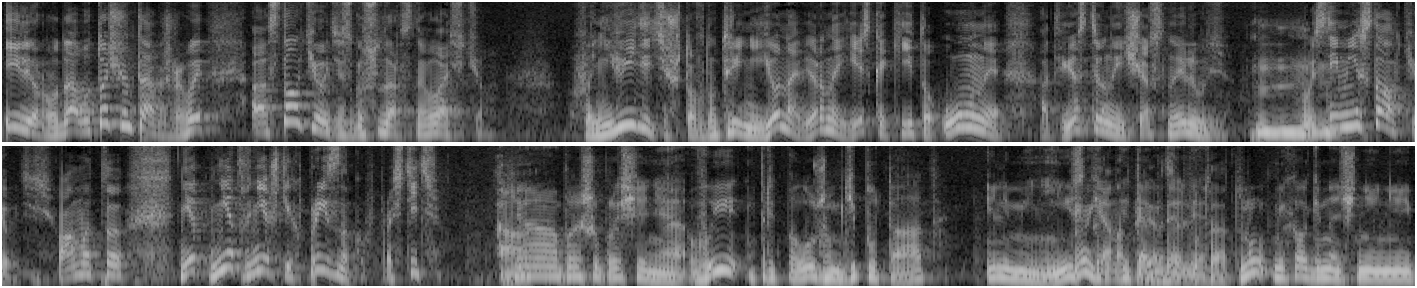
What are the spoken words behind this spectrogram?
или руда. Вот точно так же. Вы а, сталкиваетесь с государственной властью, вы не видите, что внутри нее, наверное, есть какие-то умные, ответственные, честные люди. Вы с ними не сталкиваетесь. Вам это... Нет, нет внешних признаков, простите. Я а... прошу прощения. Вы, предположим, депутат или министр ну, я, например, и так далее. Депутат. Ну, Михаил Геннадьевич не, не,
